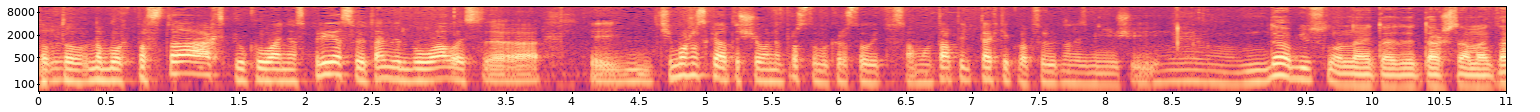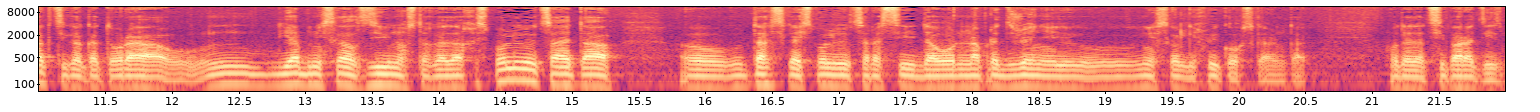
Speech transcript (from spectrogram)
Тобто на блокпостах, спілкування з пресою, там відбувалось. е, і Чи можна сказати, що вони просто використовують ту саму тап- тактику, абсолютно не змінюючи її? Да, безусловно, это та же самая тактика, которая, м, я бы не сказал, в 90-х годах используется. Это э, тактика используется Россией довольно на протяжении э, нескольких веков, скажем так. Вот этот сепаратизм.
